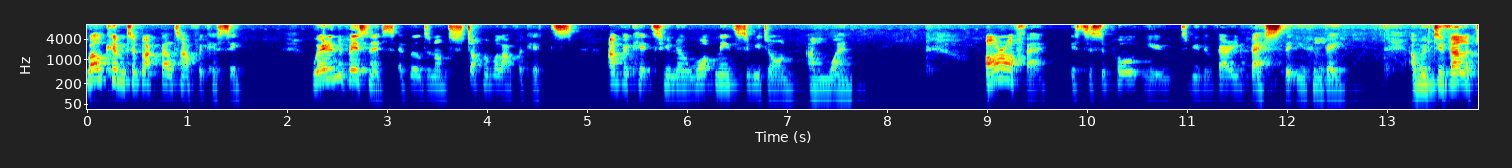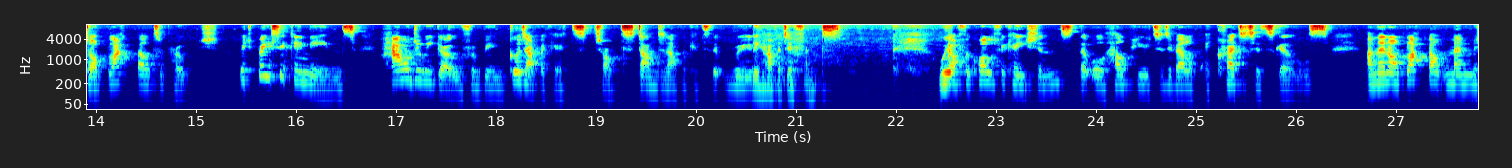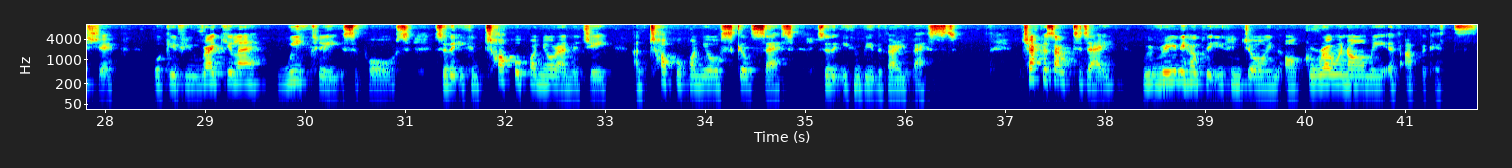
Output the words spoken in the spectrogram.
Welcome to Black Belt Advocacy. We're in the business of building unstoppable advocates, advocates who know what needs to be done and when. Our offer is to support you to be the very best that you can be. And we've developed our Black Belt approach, which basically means how do we go from being good advocates to outstanding advocates that really have a difference? We offer qualifications that will help you to develop accredited skills. And then our Black Belt membership will give you regular weekly support so that you can top up on your energy and top up on your skill set so that you can be the very best. Check us out today. We really hope that you can join our growing army of advocates.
